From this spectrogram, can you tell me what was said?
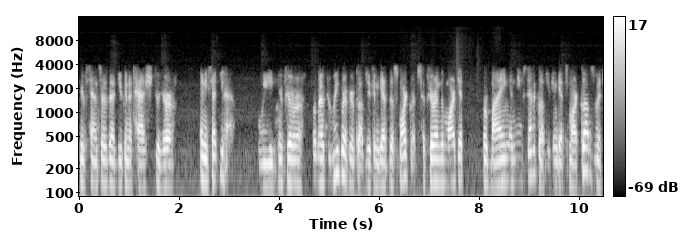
you have sensors that you can attach to your any set you have. We, if you're about to regrip your clubs, you can get the smart grips. If you're in the market for buying a new set of gloves, you can get smart gloves, which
